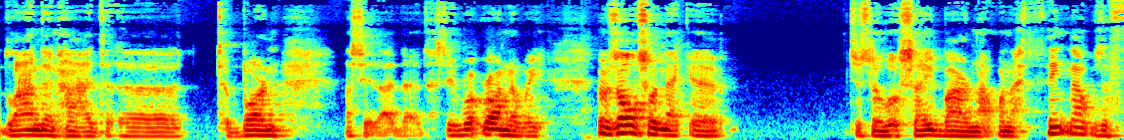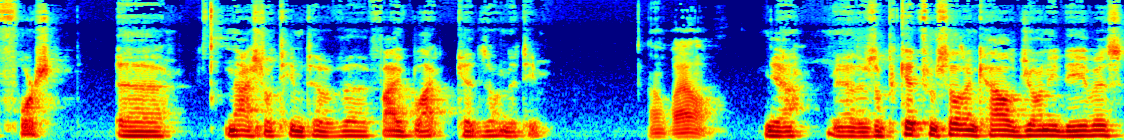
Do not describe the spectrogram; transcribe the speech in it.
Landon had uh, to burn, I said, I, I said, run away. There was also like a, just a little sidebar on that one. I think that was the first uh, national team to have uh, five black kids on the team. Oh wow! Yeah, yeah. There's a kid from Southern Cal, Johnny Davis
